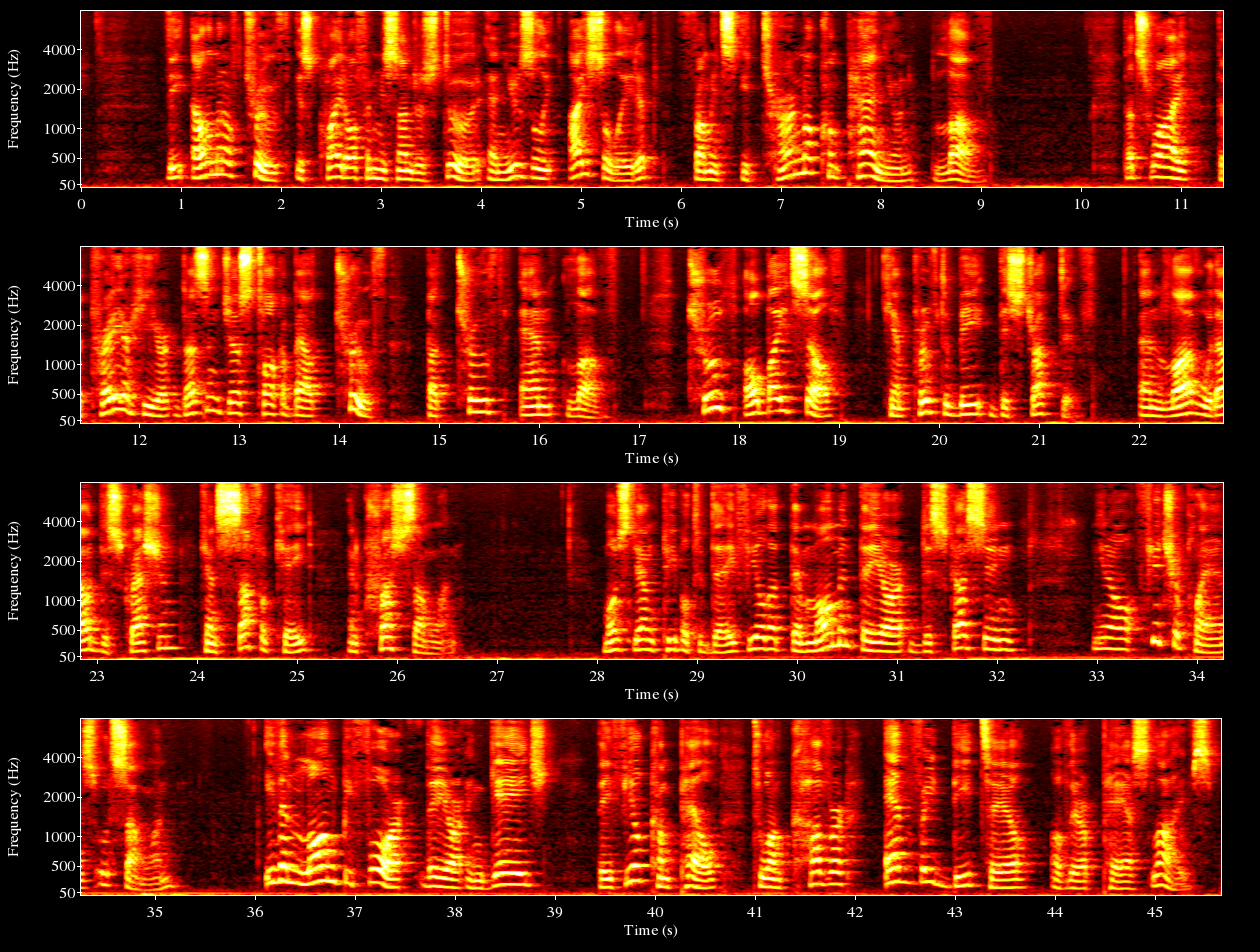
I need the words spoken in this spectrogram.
The element of truth is quite often misunderstood and usually isolated from its eternal companion, love. That's why the prayer here doesn't just talk about truth, but truth and love. Truth all by itself can prove to be destructive, and love without discretion can suffocate and crush someone. Most young people today feel that the moment they are discussing, you know, future plans with someone, even long before they are engaged, they feel compelled to uncover every detail of their past lives.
